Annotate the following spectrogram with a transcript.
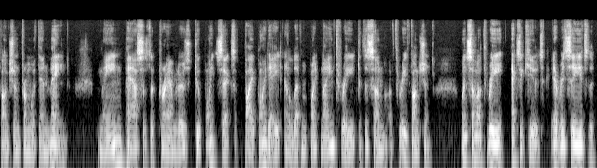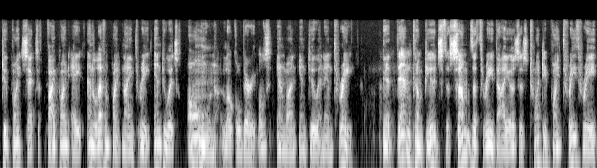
function from within main. Main passes the parameters 2.6, 5.8, and 11.93 to the sum of 3 function. When sum of 3 executes, it receives the 2.6, 5.8, and 11.93 into its own local variables n1, n2, and n3. It then computes the sum of the three values as 20.33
